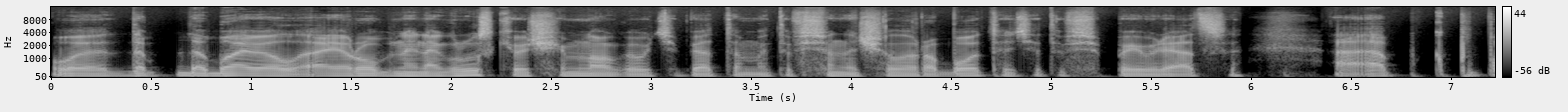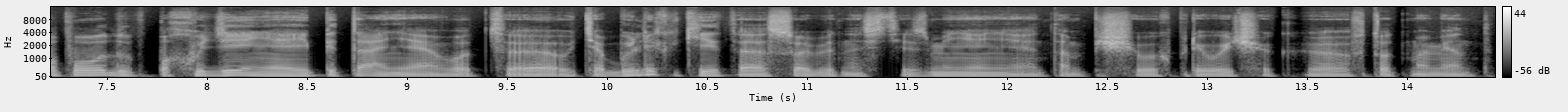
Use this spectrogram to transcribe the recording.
добавил аэробной нагрузки очень много, у тебя там это все начало работать, это все появляться. А, а по поводу похудения и питания, вот э, у тебя были какие-то особенности, изменения там пищевых привычек э, в тот момент?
